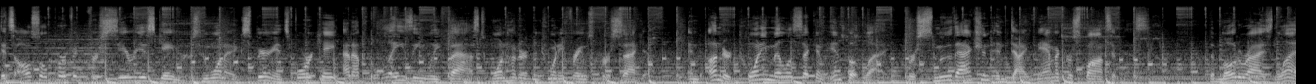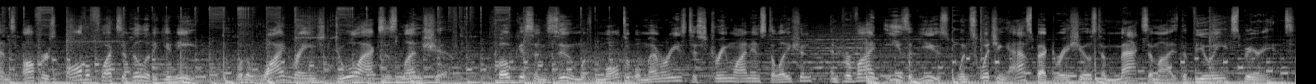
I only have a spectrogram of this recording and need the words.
It's also perfect for serious gamers who want to experience 4K at a blazingly fast 120 frames per second and under 20 millisecond input lag for smooth action and dynamic responsiveness. The motorized lens offers all the flexibility you need with a wide-range dual-axis lens shift, focus and zoom with multiple memories to streamline installation and provide ease of use when switching aspect ratios to maximize the viewing experience.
